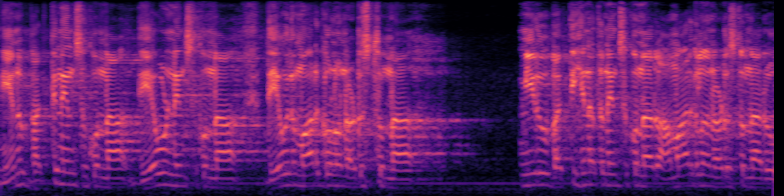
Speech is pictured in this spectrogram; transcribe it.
నేను భక్తిని ఎంచుకున్నా దేవుణ్ణి ఎంచుకున్నా దేవుని మార్గంలో నడుస్తున్నా మీరు భక్తిహీనతను ఎంచుకున్నారు ఆ మార్గంలో నడుస్తున్నారు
